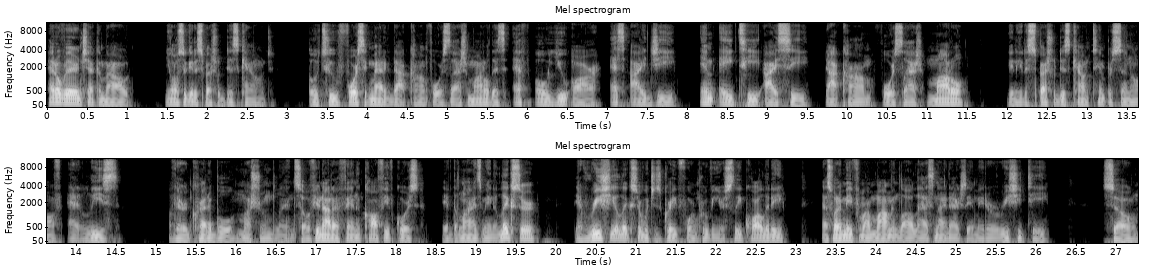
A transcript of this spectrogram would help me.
Head over there and check them out. You also get a special discount. Go to foursigmatic.com forward slash model. That's F O U R S I G M A T I C dot com forward slash model. You're going to get a special discount, 10% off at least of their incredible mushroom blend. So if you're not a fan of coffee, of course, they have the Lion's Mane Elixir. They have Reishi Elixir, which is great for improving your sleep quality. That's what I made for my mom in law last night. Actually, I made her a Reishi tea. So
